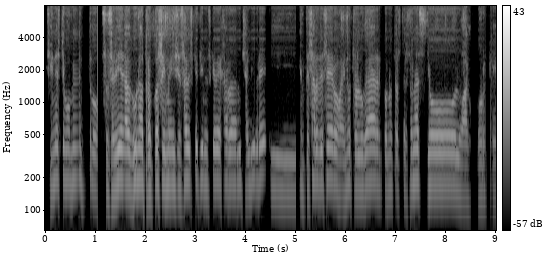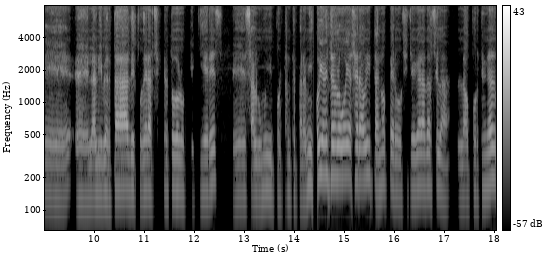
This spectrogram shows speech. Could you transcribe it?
Si en este momento sucediera alguna otra cosa y me dice, ¿sabes qué? Tienes que dejar la lucha libre y empezar de cero en otro lugar con otras personas, yo lo hago, porque eh, la libertad de poder hacer todo lo que quieres es algo muy importante para mí. Obviamente no lo voy a hacer ahorita, ¿no? Pero si llegara a darse la, la oportunidad,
